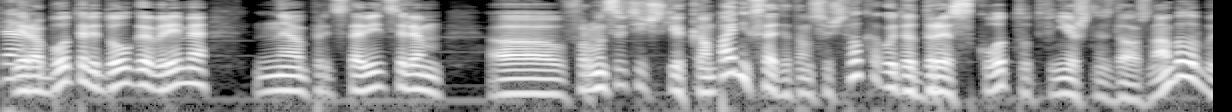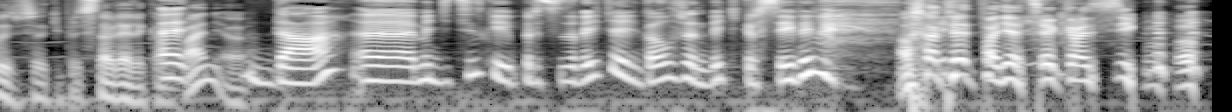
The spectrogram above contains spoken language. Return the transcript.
Да. и работали долгое время м, представителем э, фармацевтических компаний. Кстати, там существовал какой-то дресс-код, тут внешность должна была быть, все-таки представляли Э, компанию. да, э, медицинский представитель должен быть красивым. А опять понятие красивого.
